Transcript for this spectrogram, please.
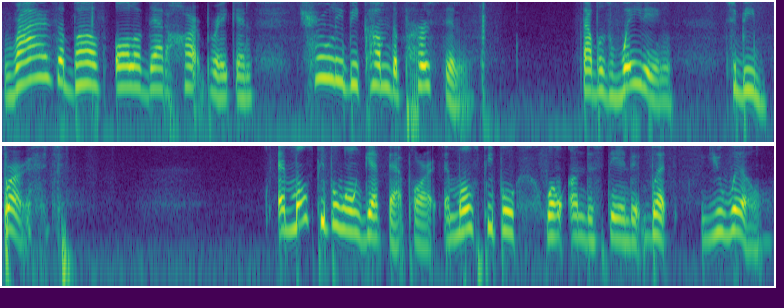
Rise above all of that heartbreak and truly become the person that was waiting to be birthed. And most people won't get that part, and most people won't understand it, but you will.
